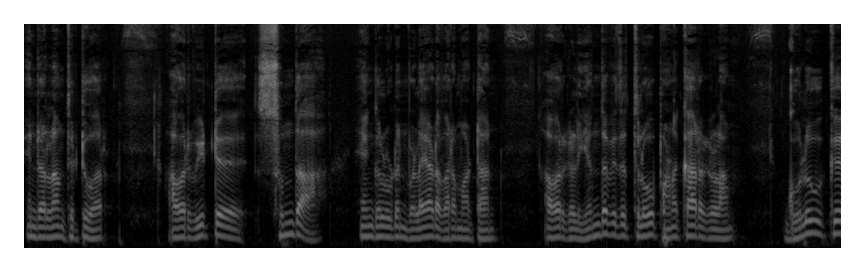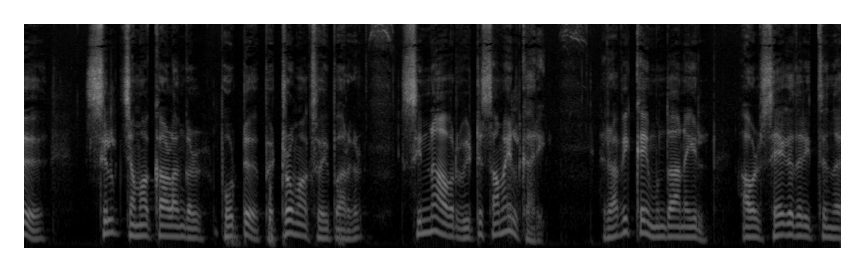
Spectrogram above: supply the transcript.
என்றெல்லாம் திட்டுவார். அவர் வீட்டு சுந்தா எங்களுடன் விளையாட வரமாட்டான். அவர்கள் எந்த விதத்திலோ பணக்காரர்களாம். குலுவுக்கு சில்க் ஜமக்காலங்கள் போட்டு பெட்ரோமாக்ஸ் வைப்பார்கள். சின்ன அவர் வீட்டு சமையல்காரி. ரவிக்கை முந்தானையில் அவள் சேகரித்திருந்த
